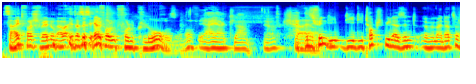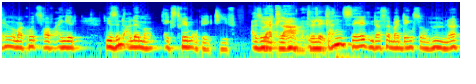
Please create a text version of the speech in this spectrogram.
Zeitverschwendung. Aber das ist eher Fol Folklore so, ne? Ja, ja, klar. Ja. ja also ich finde, die, die, die Top-Spieler sind, äh, wenn man dazu schon noch mal kurz drauf eingeht, die sind alle immer extrem objektiv. Also ja klar, natürlich. Ganz selten, dass er mal denkt so, hm, ne,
